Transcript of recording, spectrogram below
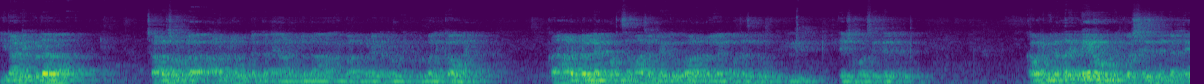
ఈనాటికి కూడా చాలా చోట్ల ఆడపిల్ల ఉండగానే ఆడపిల్లన బాధపడేటటువంటి కుటుంబాలు ఇంకా ఉన్నాయి. కానీ ఆడపిల్లలు లేకపోతే సమాజం లేదు ఆడపిల్లలు లేకపోతే అసలు ఈ దేశ భవిష్యత్తే లేదు. కాబట్టి మీరందరికీ నేను రిక్వెస్ట్ చేసేది ఏంటంటే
